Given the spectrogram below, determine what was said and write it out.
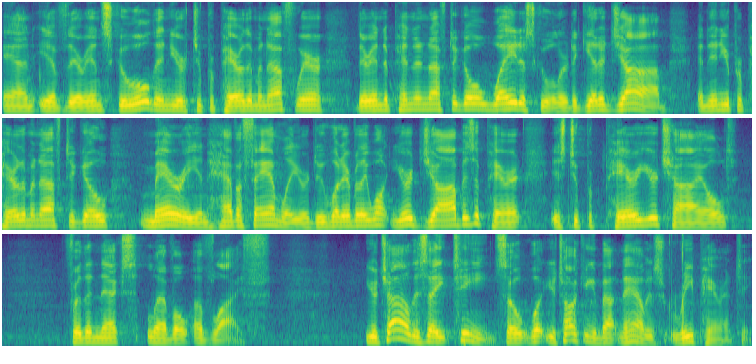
And if they're in school, then you're to prepare them enough where they're independent enough to go away to school or to get a job. And then you prepare them enough to go marry and have a family or do whatever they want. Your job as a parent is to prepare your child for the next level of life. Your child is 18, so what you're talking about now is reparenting,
